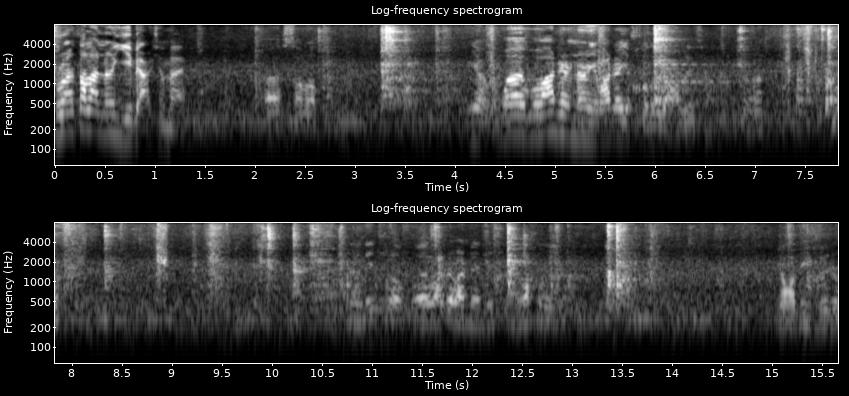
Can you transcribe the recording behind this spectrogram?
叔，咱俩弄一边行呗？呃，行了。你我我往这弄，你往这一后头腰就行。扔进去了，我往这边扔，你往后头摇。摇进去这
